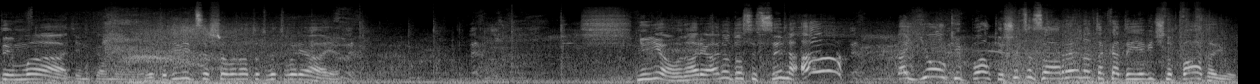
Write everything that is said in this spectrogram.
ти, матінка моя. Ви подивіться, що вона тут витворяє. Ні-ні, вона реально досить сильна. А! Та йолки-палки, що це за арена така, де я вічно падаю?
